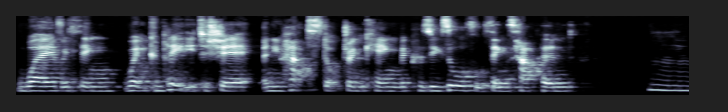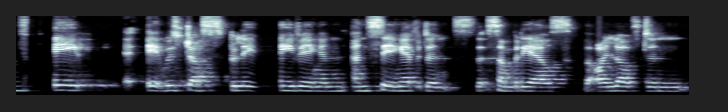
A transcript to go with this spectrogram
where everything went completely to shit and you had to stop drinking because these awful things happened. Mm. It, it was just believing and, and seeing evidence that somebody else that I loved and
